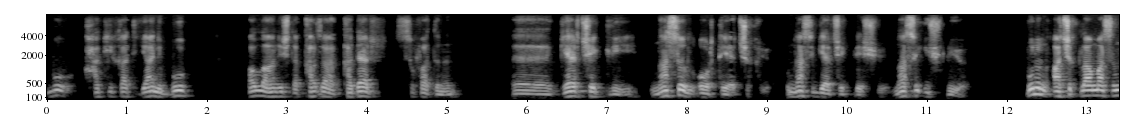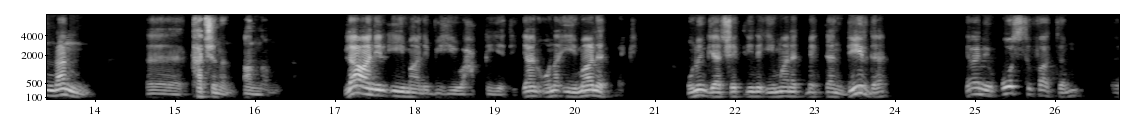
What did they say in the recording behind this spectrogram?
bu hakikat yani bu Allah'ın işte kaza kader sıfatının e, gerçekliği nasıl ortaya çıkıyor? Nasıl gerçekleşiyor? Nasıl işliyor? Bunun açıklamasından e, kaçının anlamında. La anil imani bihi ve hakkiyeti. Yani ona iman etmek. Onun gerçekliğine iman etmekten değil de yani o sıfatın e,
